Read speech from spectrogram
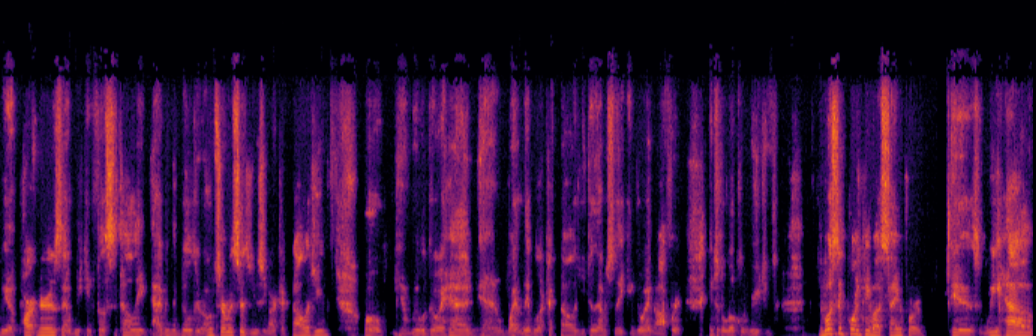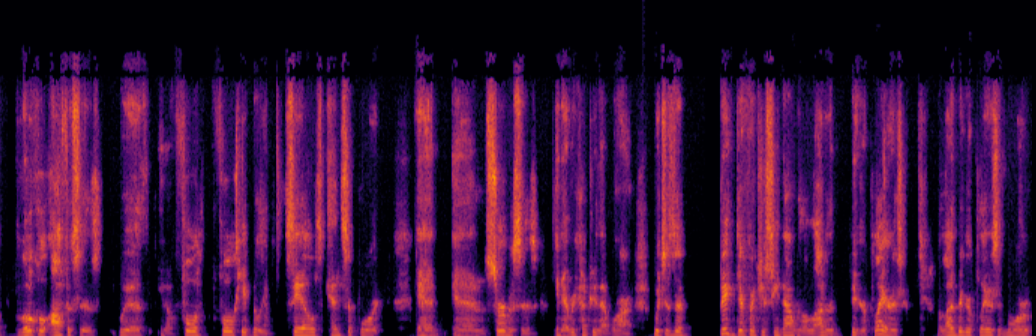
We have partners that we can facilitate having them build their own services using our technology, or you know we will go ahead and white label our technology to them so they can go ahead and offer it into the local regions. The most important thing about Sangfor is we have local offices with you know full full capability, sales and support and and services in every country that we are, which is a big difference you see now with a lot of the bigger players. A lot of bigger players are more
